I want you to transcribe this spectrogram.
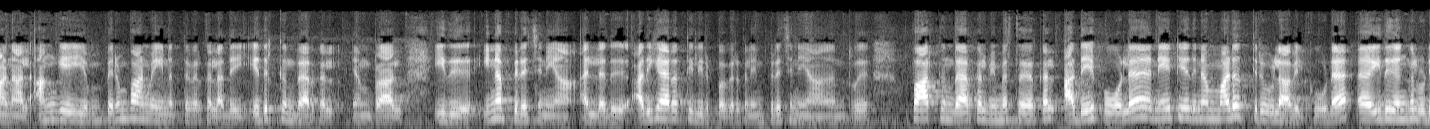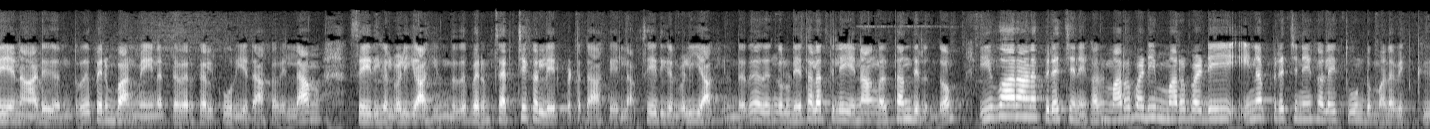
ஆனால் அங்கேயும் பெரும்பான்மை இனத்தவர்கள் அதை எதிர்க்கின்றார்கள் என்றால் இது இனப்பிரச்சனையா அல்லது அதிகாரத்தில் இருப்பவர்களின் பிரச்சனையா என்று பார்க்கின்றார்கள் விமர்சகர்கள் அதே போல நேற்றைய தினம் மடு திருவிழாவில் கூட இது எங்களுடைய நாடு என்று பெரும்பான்மை இனத்தவர்கள் கூறியதாகவெல்லாம் செய்திகள் வெளியாகியிருந்தது. பெரும் சர்ச்சைகள் ஏற்பட்டதாக எல்லாம் செய்திகள் வெளியாகியிருந்தது. அது எங்களுடைய தளத்திலேயே நாங்கள் தந்திருந்தோம். இவ்வாறான பிரச்சனைகள் மறுபடி மறுபடி இன பிரச்சனைகளை தூண்டும் அளவிற்கு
